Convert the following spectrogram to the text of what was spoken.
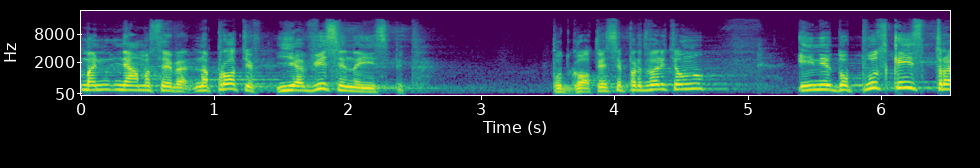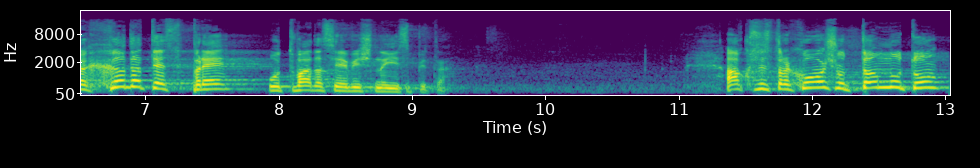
ма няма себе. Напротив, яви се на изпита. Подготвяй се предварително и не допускай страха да те спре от това да се явиш на изпита. Ако се страхуваш от тъмното,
